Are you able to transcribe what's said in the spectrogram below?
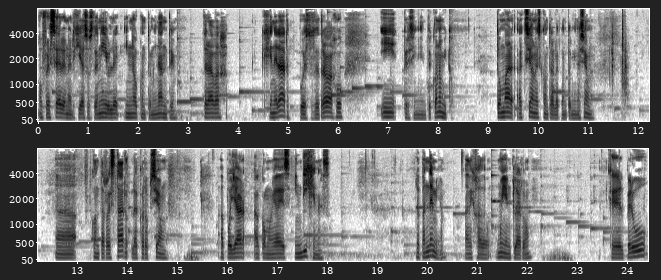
ofrecer energía sostenible y no contaminante, generar puestos de trabajo y crecimiento económico, tomar acciones contra la contaminación, uh, contrarrestar la corrupción, apoyar a comunidades indígenas. La pandemia ha dejado muy en claro que el Perú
